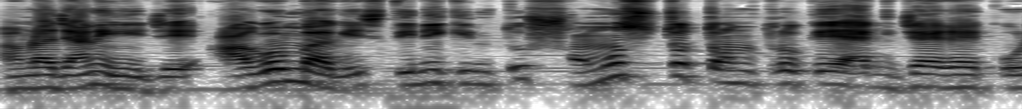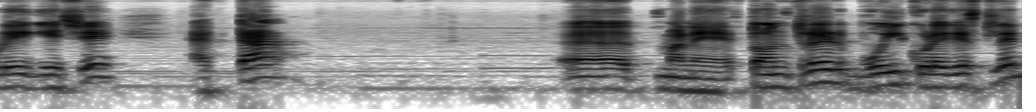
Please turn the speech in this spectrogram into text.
আমরা জানি যে আগমবাগিস তিনি কিন্তু সমস্ত তন্ত্রকে এক জায়গায় করে গেছে, একটা মানে তন্ত্রের বই করে গেছিলেন,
